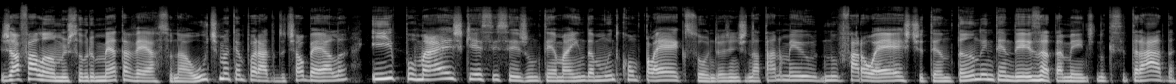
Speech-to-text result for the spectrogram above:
Já falamos sobre o metaverso na última temporada do Tchau Bela e por mais que esse seja um tema ainda muito complexo, onde a gente ainda está no meio no faroeste tentando entender exatamente do que se trata,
